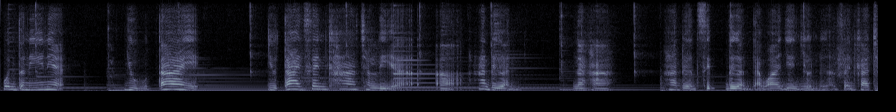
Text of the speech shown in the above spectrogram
หุ้นตัวนี้เนี่ยอยู่ใต้อยู่ใต้เส้นค่าเฉลี่ย 5 เดือนนะคะ 5 เดือน 10 เดือน แต่ว่ายืนอยู่เหนือเส้นค่าเฉ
